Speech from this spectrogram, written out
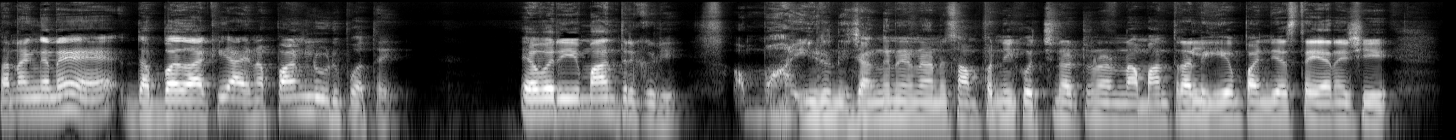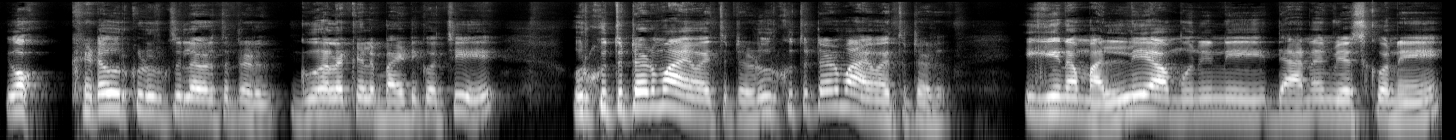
తనంగానే దెబ్బ తాకి ఆయన పండ్లు ఊడిపోతాయి. ఎవరి మాంత్రికుడి? అమ్మా ఈడు నిజంగానే నన్ను సంపన్నీకి వచ్చినట్టున్నాడు. నా మంత్రాలు ఏం పని చేస్తాయి అనేసి ఒక్కడే ఒక్కటే ఉరుకుడు ఉరుకుతులో పెడుతుంటాడు గుహలోకి వెళ్ళి బయటికి వచ్చి ఉరుకుతుంటాడు మాయమవుతుంటాడు ఉరుకుతుంటాడు మాయమవుతుంటాడు ఇక ఈయన మళ్ళీ ఆ మునిని ధ్యానం చేసుకొని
